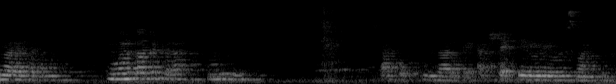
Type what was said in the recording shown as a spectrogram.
ಮುಂದಿನ ವಾರ ತಗೋಣ ಇವತ್ತು ಹಾಕಕ್ಕ ಹ್ಞೂ ಸಾಕು ಒಂದು ವಾರಕ್ಕೆ ಅಷ್ಟೇ ಈರುಳ್ಳಿ ಯೂಸ್ ಮಾಡ್ತೀನಿ.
